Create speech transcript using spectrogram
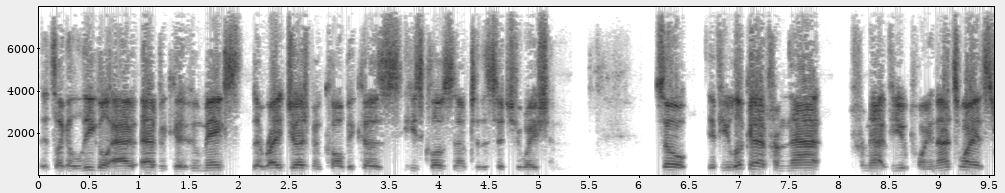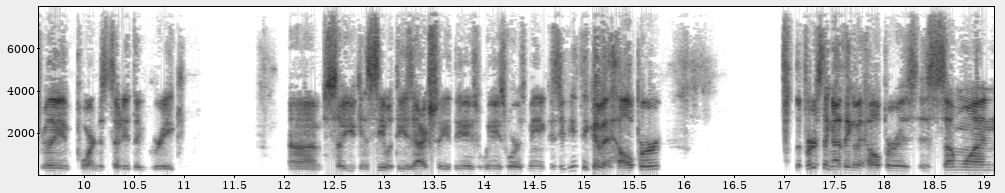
it's like a legal ad- advocate who makes the right judgment call because he's close enough to the situation. So, if you look at it from that from that viewpoint, that's why it's really important to study the Greek, um, so you can see what these actually these, these words mean. Because if you think of a helper, the first thing I think of a helper is is someone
